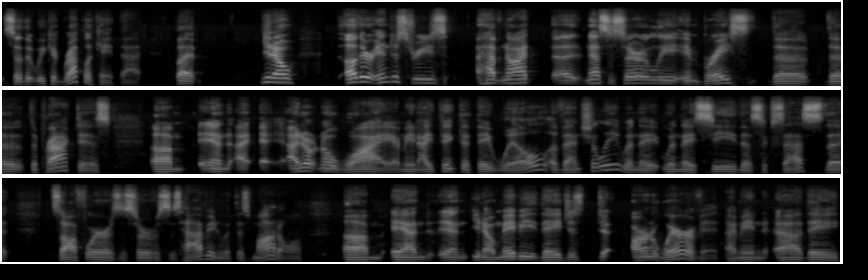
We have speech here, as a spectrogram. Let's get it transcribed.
so that we could replicate that. But you know, other industries have not uh, necessarily embraced the the the practice. Um, and I I don't know why. I mean, I think that they will eventually when they when they see the success that software as a service is having with this model um, and and you know maybe they just aren't aware of it. I mean, uh, they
